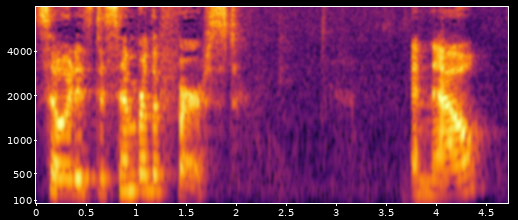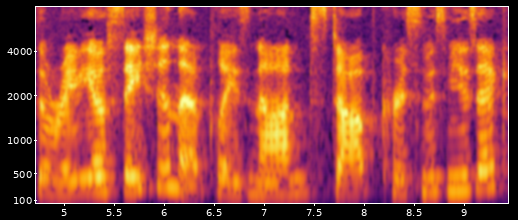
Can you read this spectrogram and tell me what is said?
So it is December the 1st. And now the radio station that plays non-stop Christmas music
